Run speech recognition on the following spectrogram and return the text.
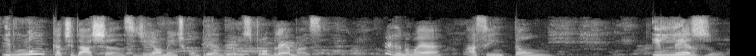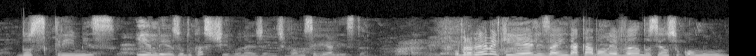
e nunca te dá a chance de realmente compreender os problemas, ele não é assim tão ileso dos crimes e ileso do castigo, né, gente? Vamos ser realistas. O problema é que eles ainda acabam levando o senso comum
